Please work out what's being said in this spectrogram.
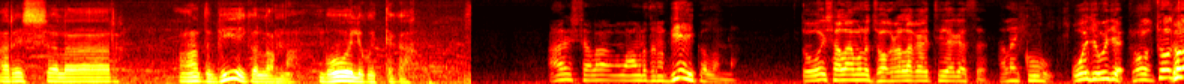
আরে শালার আমার তো বিয়েই করলাম না বউ এলো করতে কা আরে শালা আমরা তো বিয়েই করলাম না তো ওই শালা মনে ঝগড়া লাগাই থুয়ে গেছে শালাই কু ওই যে ওই যে চল চল চল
